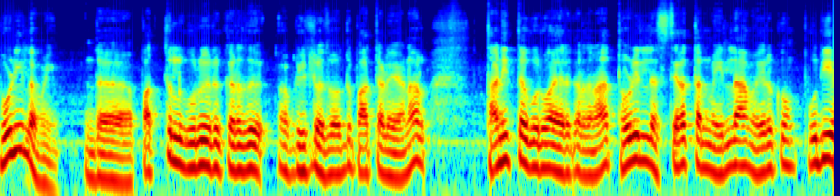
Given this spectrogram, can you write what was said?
தொழில் அமையும். இந்த பத்தில் குரு இருக்கிறது அப்படின்றது வந்து பார்த்தாலேயானால் தனித்த குருவாக இருக்கிறதுனால தொழிலில் ஸ்திரத்தன்மை இல்லாமல் இருக்கும். புதிய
